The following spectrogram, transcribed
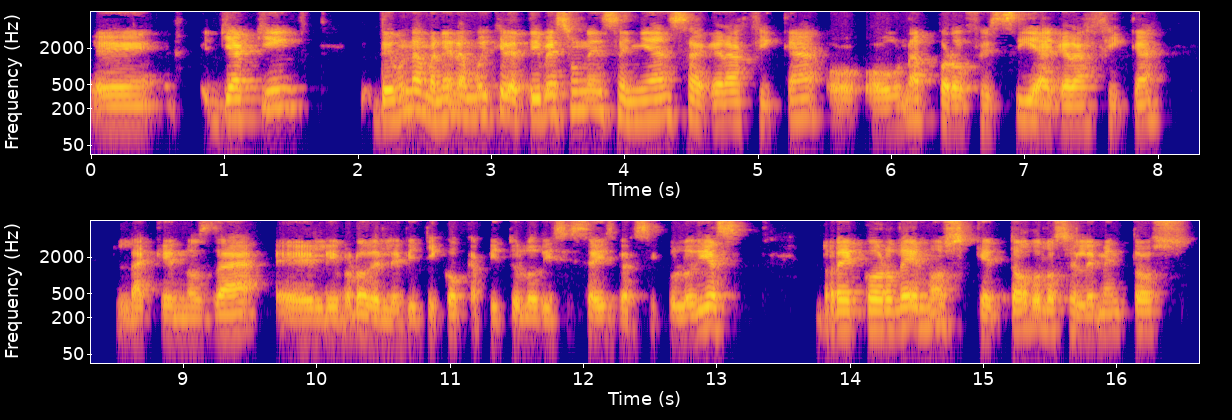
Eh, y aquí, de una manera muy creativa, es una enseñanza gráfica o una profecía gráfica la que nos da el libro del Levítico capítulo 16, versículo 10 recordemos que todos los elementos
